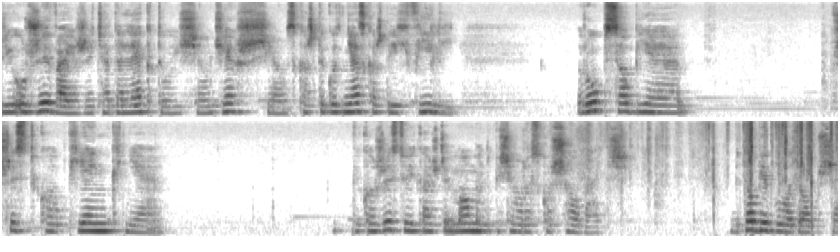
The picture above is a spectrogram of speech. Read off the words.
Czyli używaj życia, delektuj się, ciesz się z każdego dnia, z każdej chwili. Rób sobie wszystko pięknie. Wykorzystuj każdy moment, by się rozkoszować, by Tobie było dobrze.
